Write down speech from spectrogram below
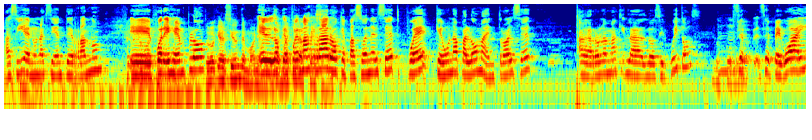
Así, en un accidente random. Eh, por ejemplo, Tuvo que haber sido un demonio. el- lo que fue máquina más pesa. raro que pasó en el set fue que una paloma entró al set, agarró la la- los circuitos, se, se pegó ahí,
